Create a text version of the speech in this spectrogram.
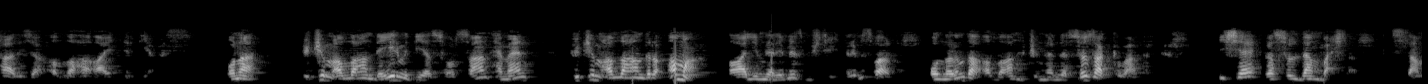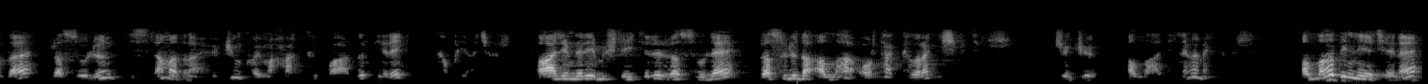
sadece Allah'a aittir diyemez. Ona hüküm Allah'ın değil mi diye sorsan hemen hüküm Allah'ındır ama alimlerimiz, müştehitlerimiz vardır. Onların da Allah'ın hükümlerinde söz hakkı vardır der. İşe Resul'den başlar. İslam'da Resul'ün İslam adına hüküm koyma hakkı vardır diyerek kapıyı açar. Alimleri, müştehitleri Resul'e, Resul'ü de Allah'a ortak kılarak işi bitirir. Çünkü Allah'ı dinlememektedir. Allah'ı dinleyeceğine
